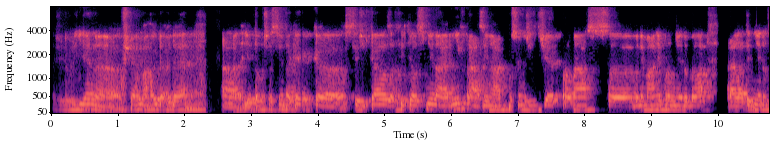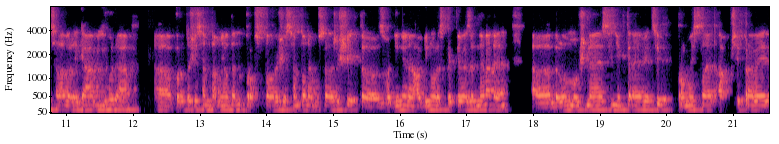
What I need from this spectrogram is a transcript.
Takže dobrý den eh, všem, ahoj Davide. Eh, je to přesně tak, jak eh, si říkal, zachytil jsi mě na jarních prázdninách. Musím říct, že pro nás, minimálně pro mě, to byla relativně docela veliká výhoda, protože jsem tam měl ten prostor, že jsem to nemusel řešit z hodiny na hodinu, respektive ze dne na den. Bylo možné si některé věci promyslet a připravit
